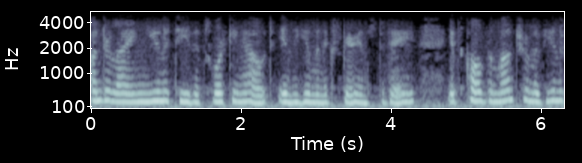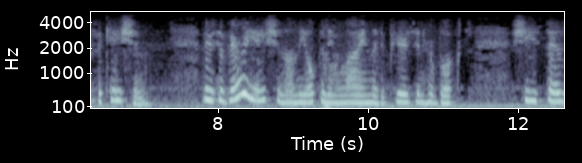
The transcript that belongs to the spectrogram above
underlying unity that's working out in the human experience today. It's called the mantra of unification. There's a variation on the opening line that appears in her books. She says,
